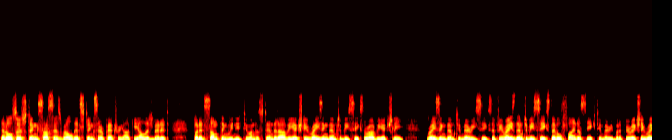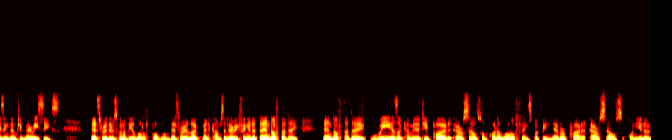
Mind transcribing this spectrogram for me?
that also stings us as well. That stings our patriarchy, I'll admit it. But it's something we need to understand that are we actually raising them to be Sikhs or are we actually raising them to marry Sikhs? If we raise them to be Sikhs, they will find a Sikh to marry. But if we're actually raising them to marry Sikhs, that's where there's going to be a lot of problem. That's where elopement comes and everything. And at the end of the day, end of the day, we as a community pride ourselves on quite a lot of things, but we never pride ourselves on, you know,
